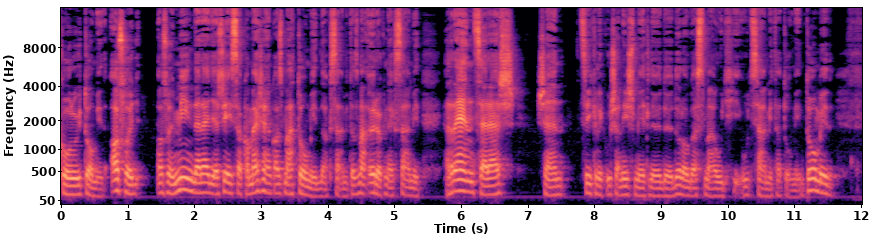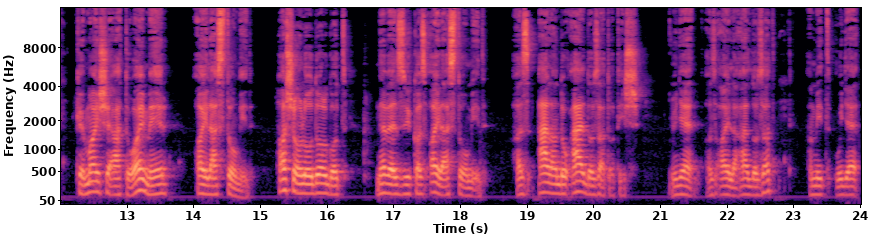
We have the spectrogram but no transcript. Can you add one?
kol tomid. Az, hogy, az, hogy minden egyes éjszaka mesenek, az már tomidnak számít, az már öröknek számít. Rendszeresen, ciklikusan ismétlődő dolog, az már úgy, úgy számítható, mint tomid. Kö majse átó ajmér, ajlász tomid. Hasonló dolgot nevezzük az ajlász tomid az állandó áldozatot is. Ugye az ajla áldozat, amit ugye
